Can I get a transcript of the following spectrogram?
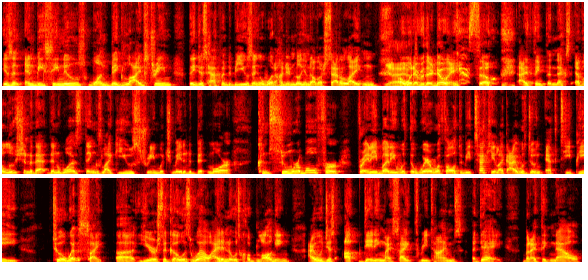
isn't NBC News one big live stream? They just happen to be using a what hundred million dollar satellite and Yeah. or whatever they're doing. So I think the next evolution of that then was things like UStream, which made it a bit more consumerable for for anybody with the wherewithal to be techie. Like I was doing FTP to a website uh, years ago as well. I didn't know it was called blogging. I was just updating my site three times a day. But I think now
